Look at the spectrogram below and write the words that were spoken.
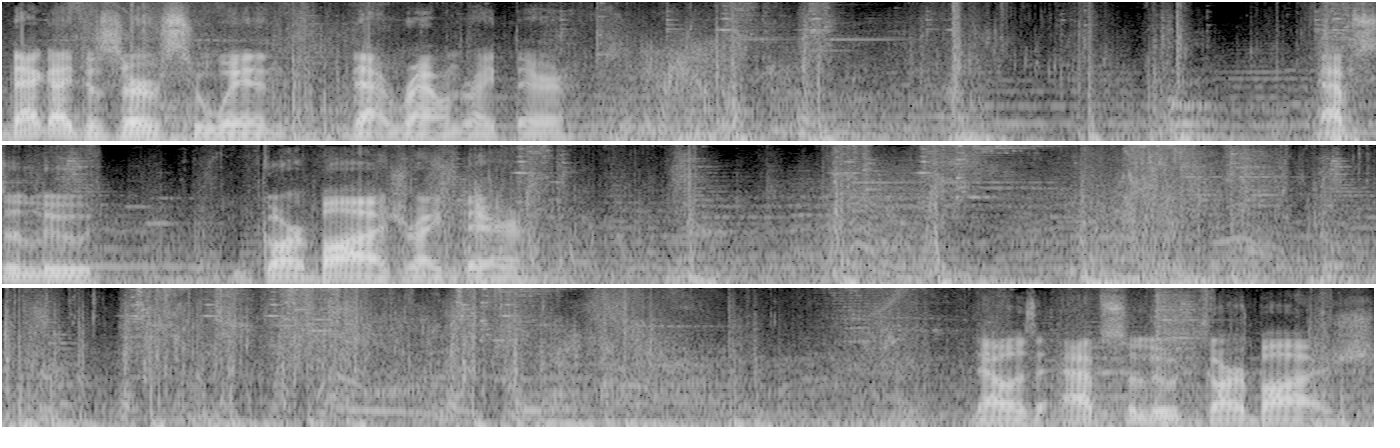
That guy deserves to win that round right there. Absolute garbage right there. That was absolute garbage.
